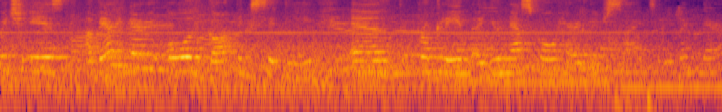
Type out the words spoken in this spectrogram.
which is a very, very old Gothic city, and proclaimed a UNESCO heritage site. So we went there.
